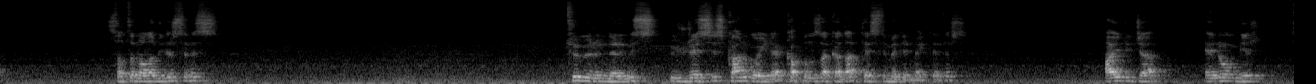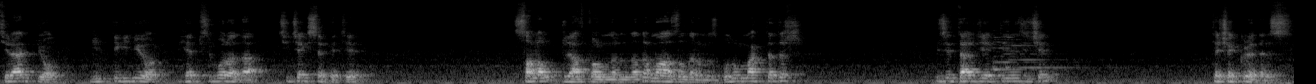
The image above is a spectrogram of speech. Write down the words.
satın alabilirsiniz. Tüm ürünlerimiz ücretsiz kargo ile kapınıza kadar teslim edilmektedir. Ayrıca N11, Trendyol, Gitti Gidiyor, hepsi burada. Çiçek Sepeti, sanal platformlarında da mağazalarımız bulunmaktadır. Bizi tercih ettiğiniz için teşekkür ederiz.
